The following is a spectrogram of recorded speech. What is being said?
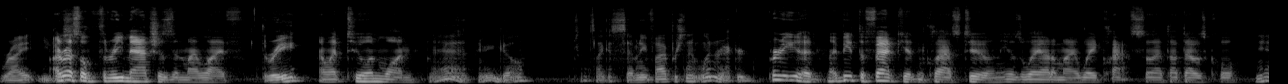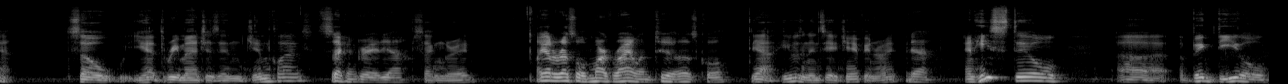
right? You I wrestled three matches in my life. three. I went two and one. Yeah, there you go. That's like a seventy-five percent win record. Pretty good. I beat the fat kid in class too, and he was way out of my weight class, so I thought that was cool. Yeah. So you had three matches in gym class, Second grade, yeah. second grade. I got to wrestle with Mark Reiland too. That was cool. Yeah, he was an NCAA champion, right? Yeah. And he's still uh, a big deal.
